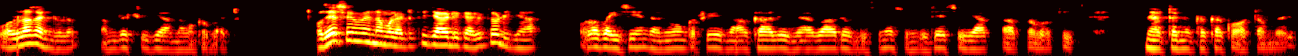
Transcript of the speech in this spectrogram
ഉള്ളതെങ്കിലും സംരക്ഷിക്കാൻ നമുക്ക് പറ്റും. അതേസമയം നമ്മൾ എടുത്തു ചാടി കരുത്തൊടിഞ്ഞാൽ ഉള്ള പൈസയും ധനവും കൃഷി ആൾക്കാരും വ്യാപാരവും ബിസിനസ്സും വിദേശ യാത്ര പ്രവൃത്തി നേട്ടങ്ങൾക്കൊക്കെ കോട്ടം വരും.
